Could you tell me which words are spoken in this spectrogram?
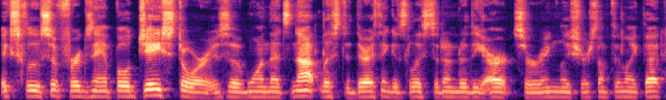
exclusive. For example, JSTOR is a one that's not listed there. I think it's listed under the arts or English or something like that.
